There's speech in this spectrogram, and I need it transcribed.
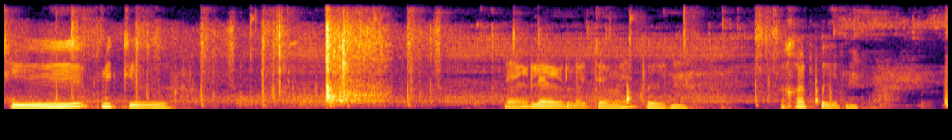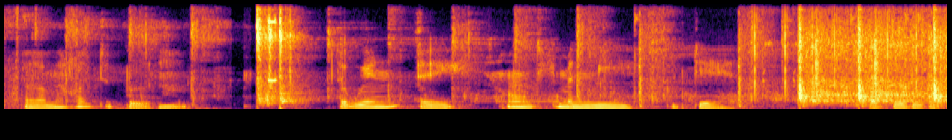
ชื้อไม่เจอ แรกๆเราจะไม่เปิดนะไม่ค่อยเปิดนะแต่เราไม่ค่อยจะเปิดนะครับยกเว้นไอ้ห้องที่มันมีกุญแจเราเปิดดูกัน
